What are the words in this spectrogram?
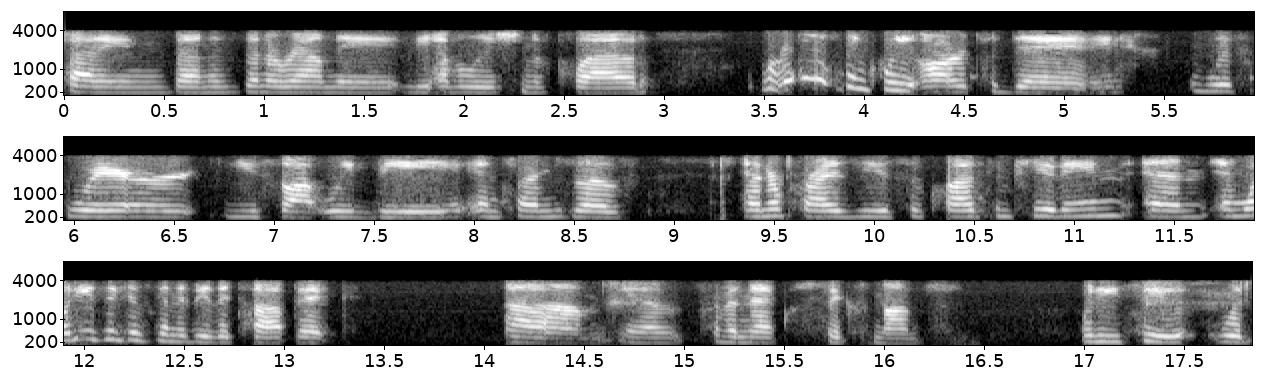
chatting, Ben has been around the the evolution of cloud. Where do you think we are today with where you thought we'd be in terms of enterprise use of cloud computing, and and what do you think is going to be the topic, um, you know, for the next six months? What do you see, which,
